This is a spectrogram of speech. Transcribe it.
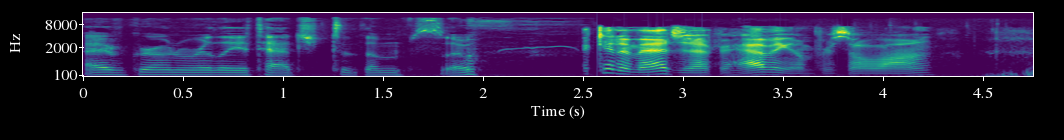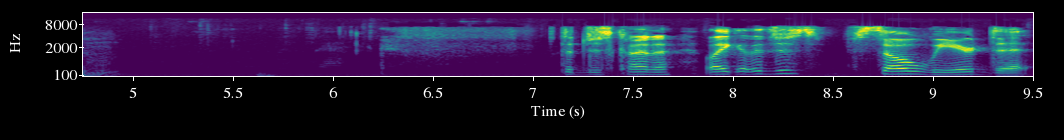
I've grown really attached to them. So I can imagine after having them for so long. They're just kind of like they're just so weird that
